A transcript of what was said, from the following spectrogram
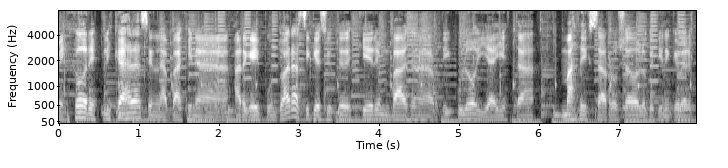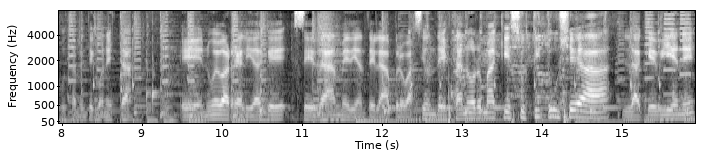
mejor explicadas en la página argay.ar, así que si ustedes quieren vayan al artículo y ahí está más desarrollado lo que tiene que ver justamente con esta eh, nueva realidad que se da mediante la aprobación de esta norma que sustituye a la que viene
